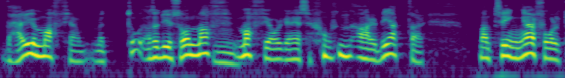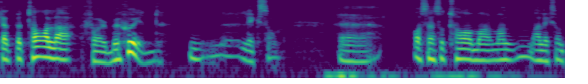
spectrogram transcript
det här är ju maffiametod, alltså det är ju så en maff mm. maffiaorganisation arbetar. Man tvingar folk att betala för beskydd, liksom. Eh, och sen så tar man, man, man liksom,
